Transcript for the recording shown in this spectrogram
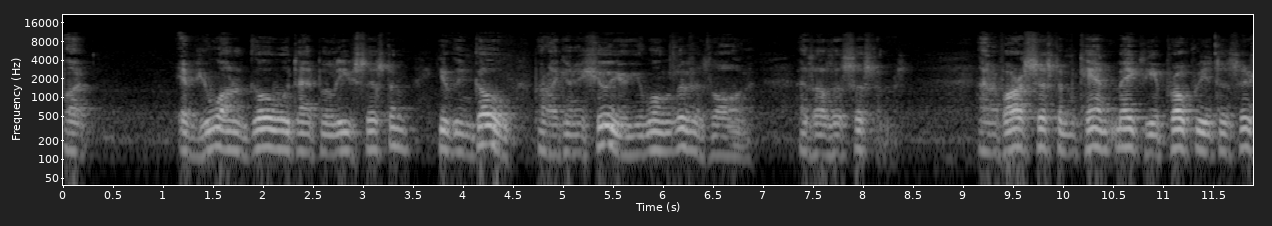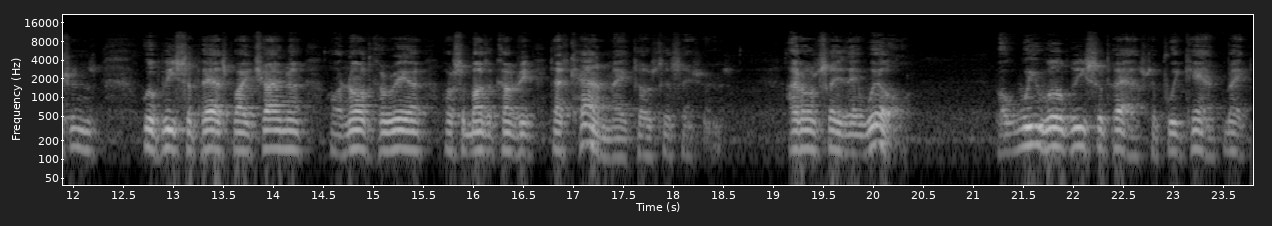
But if you want to go with that belief system, you can go, but I can assure you, you won't live as long as other systems. And if our system can't make the appropriate decisions, we'll be surpassed by China or North Korea or some other country that can make those decisions. I don't say they will, but we will be surpassed if we can't make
